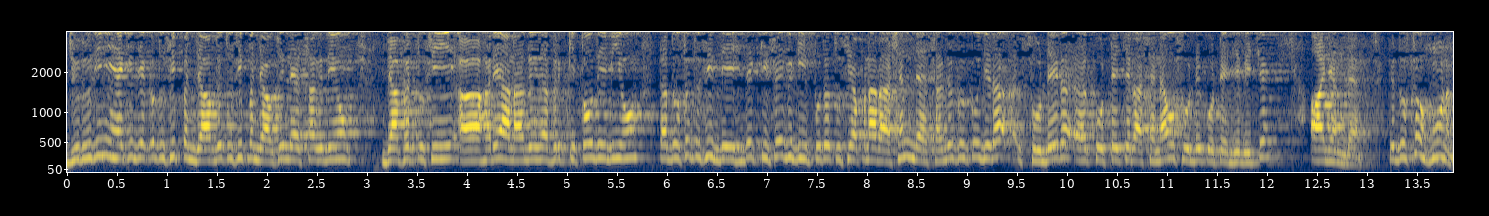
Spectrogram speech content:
ਜ਼ਰੂਰੀ ਨਹੀਂ ਹੈ ਕਿ ਜੇਕਰ ਤੁਸੀਂ ਪੰਜਾਬ ਦੇ, ਤੁਸੀਂ ਪੰਜਾਬ ਤੋਂ ਹੀ ਲੈ ਸਕਦੇ ਹੋ ਜਾਂ ਫਿਰ ਤੁਸੀਂ ਹਰਿਆਣਾ ਦੇ ਜਾਂ ਫਿਰ ਕਿਤੋਂ ਦੇ ਵੀ ਹੋ, ਤਾਂ ਦੋਸਤੋ, ਤੁਸੀਂ ਦੇਸ਼ ਦੇ ਕਿਸੇ ਵੀ ਡਿਪੂ ਤੋਂ ਤੁਸੀਂ ਆਪਣਾ ਰਾਸ਼ਨ ਲੈ ਸਕਦੇ ਹੋ, ਕਿਉਂਕਿ ਜਿਹੜਾ ਸੋਡੇ ਕੋਟੇ 'ਚ ਰਾਸ਼ਨ ਹੈ ਉਹ ਸੋਡੇ ਕੋਟੇ ਦੇ ਵਿੱਚ ਆ ਜਾਂਦਾ ਹੈ। ਤੇ ਦੋਸਤੋ, ਹੁਣ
